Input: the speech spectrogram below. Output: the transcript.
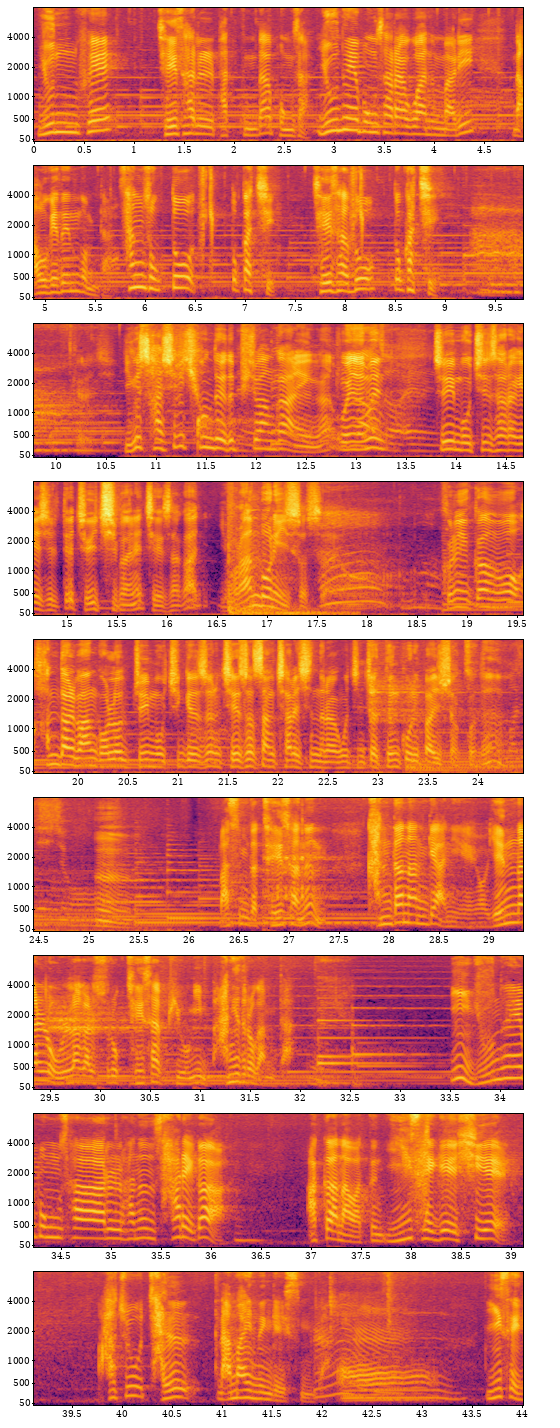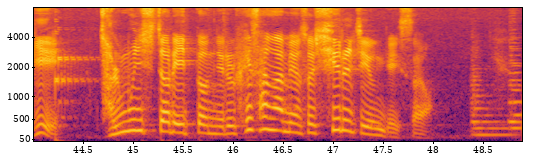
윤회 제사를 받든다 봉사. 윤회 봉사라고 하는 말이 나오게 되는 겁니다. 상속도 똑같이, 제사도 똑같이. 이거 사실이 현대에도 필요한 거 아닌가? 왜냐하면 저희 모친 살아 계실 때 저희 집안에 제사가 11번이 있었어요. 그러니까 뭐 한 달 반 걸러 저희 모친께서는 제사상 차리시느라고 진짜 등골이 빠지셨거든. 응. 맞습니다. 제사는 간단한 게 아니에요. 옛날로 올라갈수록 제사 비용이 많이 들어갑니다. 이 윤회 봉사를 하는 사례가 아까 나왔던 이세계 시에 아주 잘 남아 있는 게 있습니다. 이색이 젊은 시절에 있던 일을 회상하면서 시를 지은 게 있어요.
